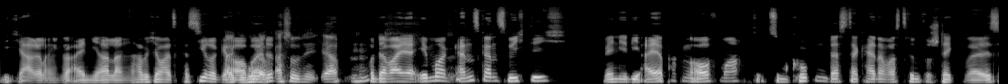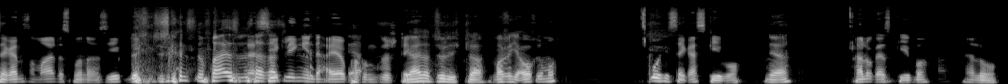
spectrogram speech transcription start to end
nicht jahrelang, ich war ein Jahr lang, habe ich auch als Kassierer gearbeitet. Achso, nee, ja. Mhm. Und da war ja immer ganz, ganz wichtig, wenn ihr die Eierpackung aufmacht, zum Gucken, dass da keiner was drin versteckt, weil es ist ja ganz normal, dass man Rasierkling, Das ist ganz normal. dass man Rasierkling in der Eierpackung versteckt. Ja, natürlich, klar. Mache ich auch immer. Oh, hier ist der Gastgeber. Ja. Hallo Gastgeber. Hallo.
